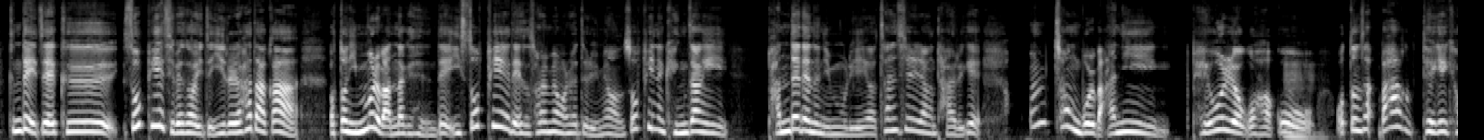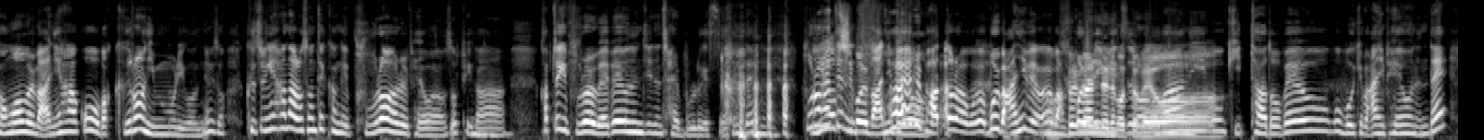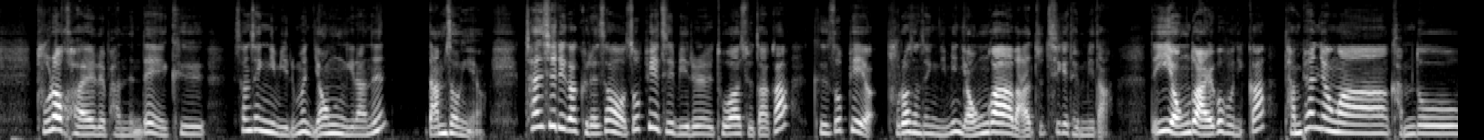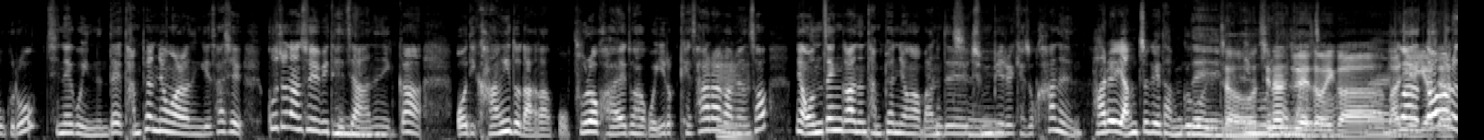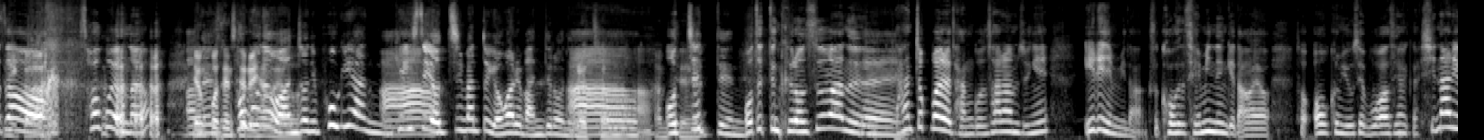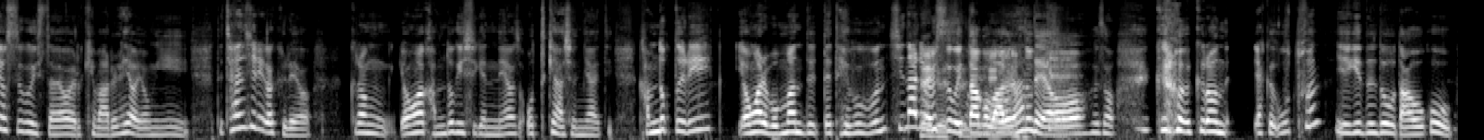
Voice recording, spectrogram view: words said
근데 이제 그 소피의 집에서 이제 일을 하다가 어떤 인물을 만나게 되는데 이 소피에 대해서 설명을 해드리면 소피는 굉장히 반대되는 인물이에요. 찬실이랑 다르게 엄청 뭘 많이 배우려고 하고 음. 어떤 사- 막 되게 경험을 많이 하고 막 그런 인물이거든요. 그래서 그 중에 하나로 선택한 게 불어를 배워요. 소피가 갑자기 불어를 왜 배우는지는 잘 모르겠어요. 근데 불어 이유 할 때는 뭘 많이 과외를 배워. 받더라고요. 뭘 많이 배워요. 어, 술 막걸리 위주로. 다니고 기타도 배우고 뭐 이렇게 많이 배우는데 불어 과외를 받는데 그 선생님 이름은 영이라는 남성이에요. 찬실이가 그래서 소피의 집 일을 도와주다가 그 소피의 여- 불어 선생님인 영과 마주치게 됩니다. 근데 이 영도 알고 보니까 단편 영화 감독으로 지내고 있는데 단편 영화라는 게 사실 꾸준한 수입이 되지 음. 않으니까 어디 강의도 나가고 불어 과외도 하고 이렇게 살아가면서 그냥 언젠가는 단편 영화 만들 그치. 준비를 계속 하는 발을 양쪽에 담그고 네. 있는 저 인물이 지난주에. 저희가 네. 많이 얘기하지 떠오르죠? 않았습니까? 서구였나요? 아, 네. 0%를 서구는 향하여. 완전히 포기한 아. 케이스였지만 또 영화를 만들어내죠. 그렇죠. 아. 어쨌든 어쨌든 그런 수많은 네. 한쪽 발을 담근 사람 중에 1인입니다. 그래서 거기서 재밌는 게 나와요. 그래서 어 그럼 요새 뭐 하세요? 그러니까 시나리오 쓰고 있어요. 이렇게 말을 해요. 영이. 근데 찬실이가 그래요. 그럼 영화 감독이시겠네요. 그래서 어떻게 아셨냐? 했더니 감독들이 영화를 못 만들 때 대부분 시나리오를 시나리오 쓰고 있다고. 말을. 한대요. 그래서 그런 그런 약간 우픈 얘기들도 나오고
